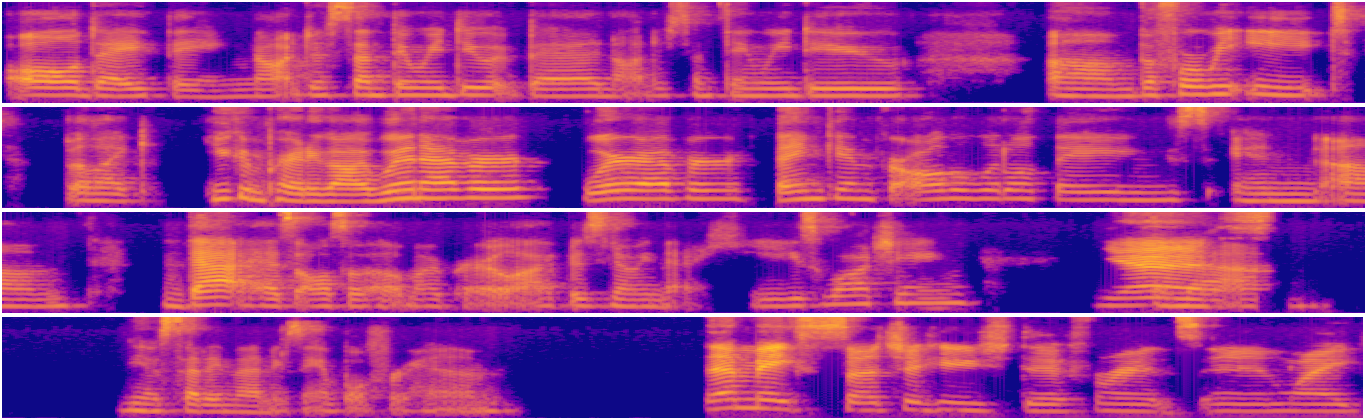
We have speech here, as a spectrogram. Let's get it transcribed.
all day thing not just something we do at bed not just something we do um, before we eat but like you can pray to god whenever wherever thank him for all the little things and um, that has also helped my prayer life is knowing that he's watching yes. You know setting that example for him. That makes such a huge difference and like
